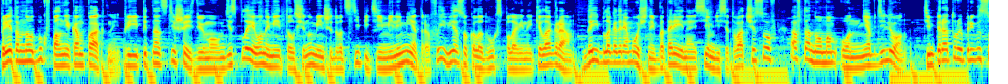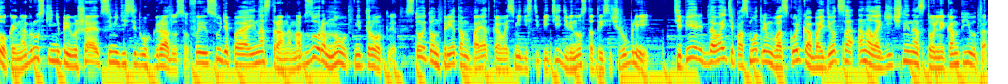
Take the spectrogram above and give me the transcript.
При этом ноутбук вполне компактный, при 15,6 дюймовом дисплее он имеет толщину толщину меньше 25 мм и вес около 2,5 кг. Да и благодаря мощной батарее на 70 Вт-часов автономом он не обделен. Температуры при высокой нагрузке не превышают 72 градусов и судя по иностранным обзорам ноут не тротлит, стоит он при этом порядка 85-90 тысяч рублей. Теперь давайте посмотрим во сколько обойдется аналогичный настольный компьютер.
